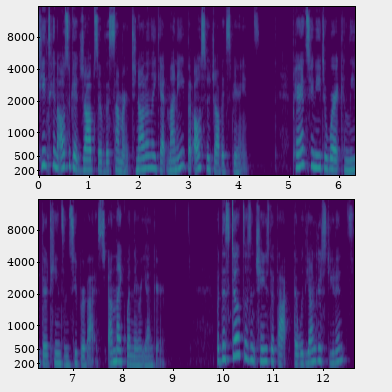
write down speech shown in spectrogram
Teens can also get jobs over the summer to not only get money but also job experience. Parents who need to work can leave their teens unsupervised, unlike when they were younger. But this still doesn't change the fact that with younger students,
